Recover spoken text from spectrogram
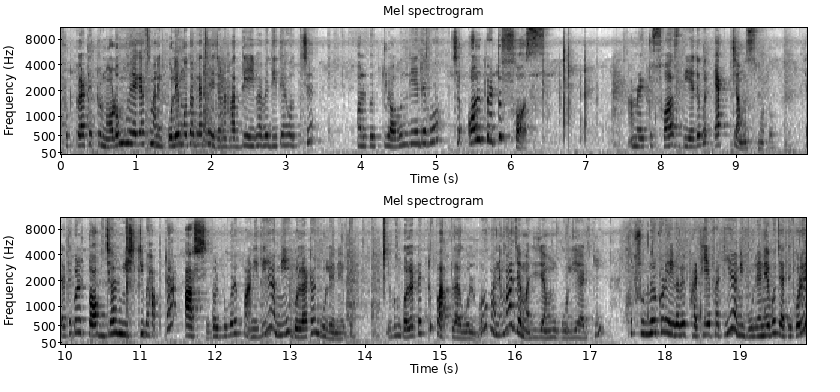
ফুড কালারটা একটু নরম হয়ে গেছে মানে গোলে মতো গেছে, এই জন্য হাত দিয়ে এইভাবে দিতে হচ্ছে। অল্প একটু লবণ দিয়ে দেবো হচ্ছে অল্প একটু সস। আমরা একটু সস দিয়ে দেবো এক চামচ মতো, যাতে করে টক ঝাল মিষ্টি ভাবটা আসে। অল্প করে পানি দিয়ে আমি এই গোলাটা গুলে নেব। এবং গোলাটা একটু পাতলা গুলবো মানে মাঝে মাঝে যেমন গুলি আর কি। সুন্দর করে এইভাবে ফাটিয়ে ফাটিয়ে আমি গুলে নেব যাতে করে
